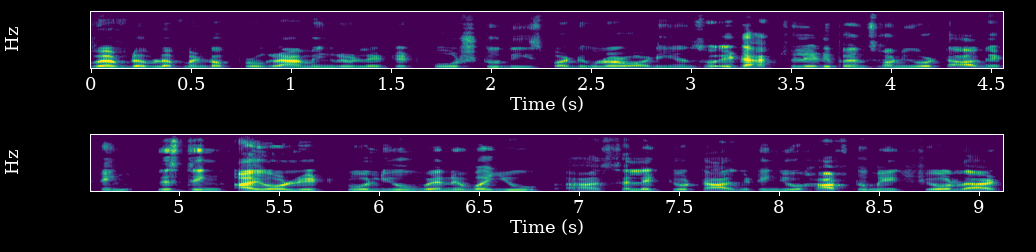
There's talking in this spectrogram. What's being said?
web development or programming related course to these particular audience. So it actually depends on your targeting. This thing i already told you whenever you uh, select your targeting you have to make sure that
